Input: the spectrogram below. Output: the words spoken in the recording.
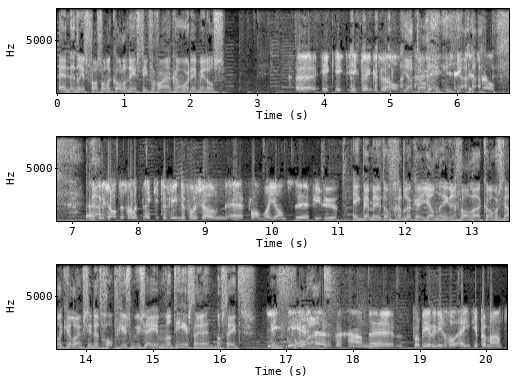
En er is vast wel een kolonist die vervangen kan worden inmiddels. Eh, ik, ik, ik denk het wel. Ja, toch? ik denk Ja. het wel. Eh, Nou. Er is altijd wel een plekje te vinden voor zo'n eh, flamboyant figuur. Ik ben benieuwd of het gaat lukken, Jan. In ieder geval komen we snel een keer langs in het Hopjesmuseum. Want die is er, hè? Nog steeds. Die, die we gaan proberen in ieder geval één keer per maand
